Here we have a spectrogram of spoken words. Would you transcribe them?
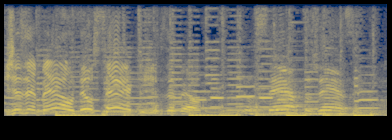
Jezebel, deu certo, Jezebel. Deu certo, Jéssica.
